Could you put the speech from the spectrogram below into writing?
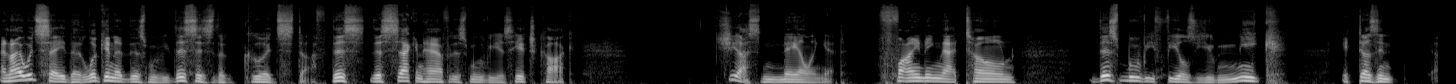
And I would say that looking at this movie, this is the good stuff. This this second half of this movie is Hitchcock just nailing it, finding that tone. This movie feels unique. It doesn't uh,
